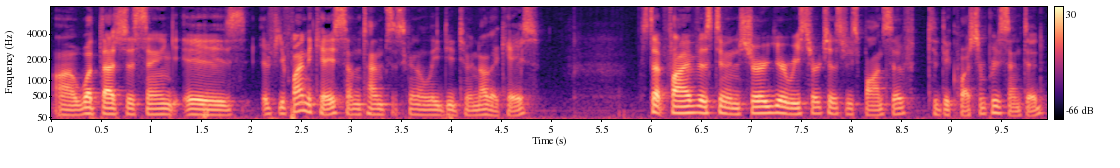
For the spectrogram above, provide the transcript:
Uh, what that's just saying is if you find a case, sometimes it's going to lead you to another case. Step five is to ensure your research is responsive to the question presented.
